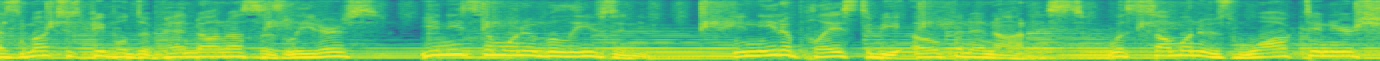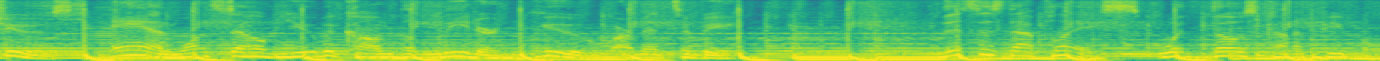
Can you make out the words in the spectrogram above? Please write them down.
As much as people depend on us as leaders, you need someone who believes in you. You need a place to be open and honest with someone who's walked in your shoes and wants to help you become the leader you are meant to be. This is that place with those kind of people.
